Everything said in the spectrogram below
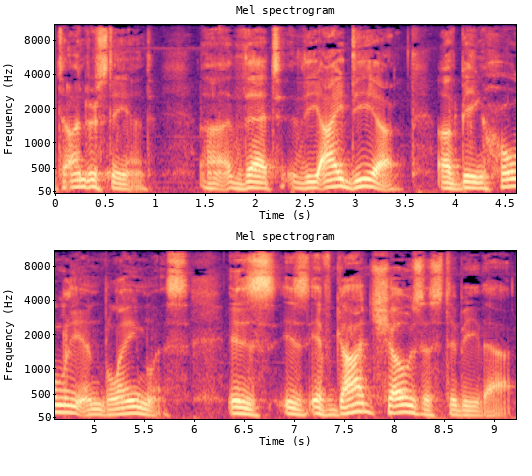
to understand uh, that the idea of being holy and blameless is, is if God chose us to be that,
